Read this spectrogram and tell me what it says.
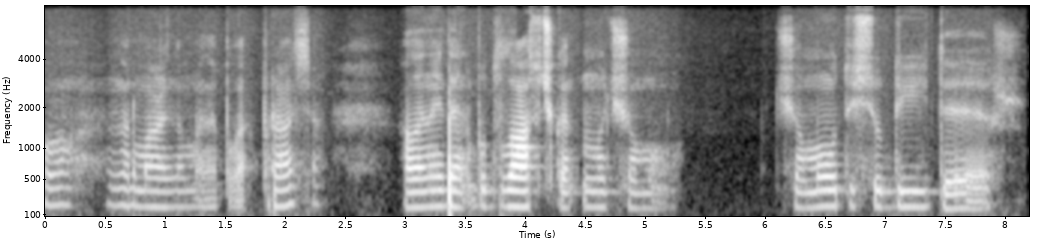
О, нормально в мене праця. Але не йде, будь ласочка, ну чому? Чому ти сюди йдеш?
